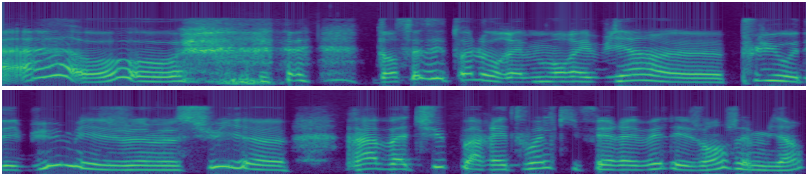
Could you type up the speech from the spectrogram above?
Ah oh Dans ces étoiles m'aurait bien euh, plu au début, mais je me suis euh, rabattue par étoile qui fait rêver les gens. J'aime bien.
